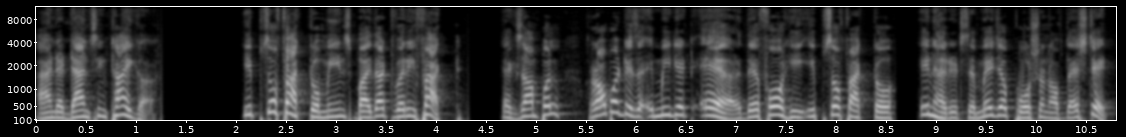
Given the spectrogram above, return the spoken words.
and a dancing tiger. Ipso facto means by that very fact. Example, Robert is the immediate heir, therefore he ipso facto inherits a major portion of the estate.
